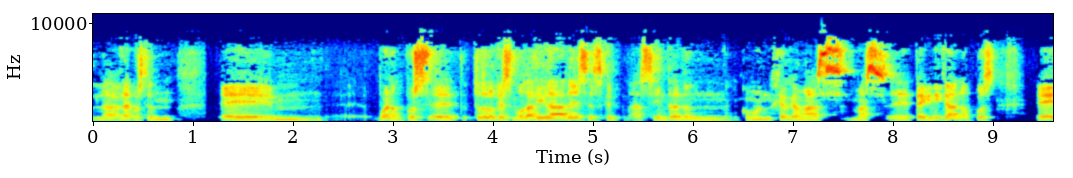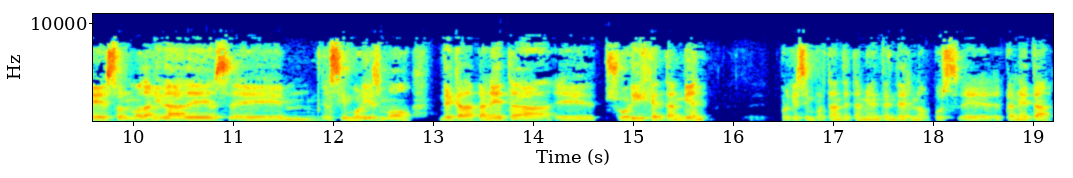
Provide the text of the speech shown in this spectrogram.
la, cuestión, em, bueno, pues eh, todo lo que es modalidades, es que así entrando en, como en jerga más, más eh, técnica, ¿no? Pues son modalidades, el simbolismo de cada planeta, su origen también, porque es importante también entender, ¿no? Pues eh, el planeta,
